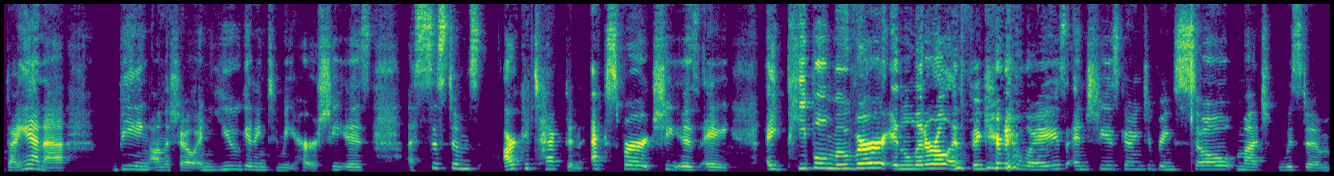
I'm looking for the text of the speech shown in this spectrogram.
Diana, being on the show and you getting to meet her. She is a systems architect and expert. She is a a people mover in literal and figurative ways and she is going to bring so much wisdom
